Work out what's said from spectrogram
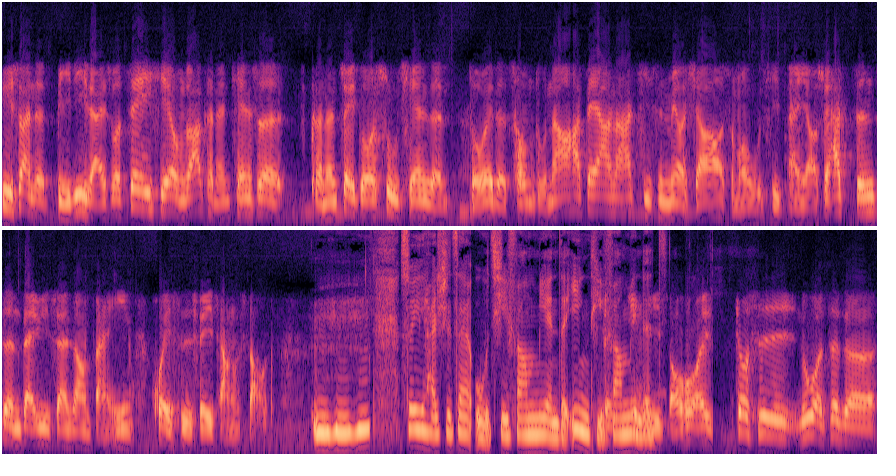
预算的比例来说，这一些我们说它可能牵涉可能最多数千人所谓的冲突，然后它这样呢，它其实没有消耗什么武器弹药，所以它真正在预算上反应会是非常少的。嗯哼哼，所以还是在武器方面的硬体方面的，就是如果这个。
